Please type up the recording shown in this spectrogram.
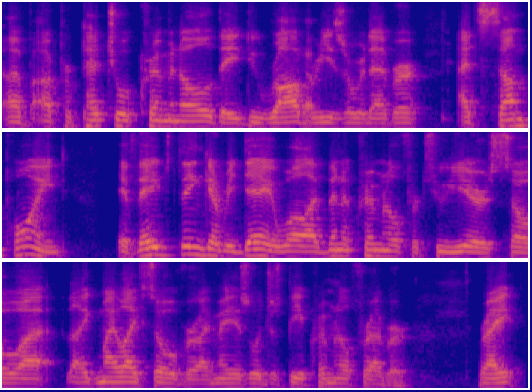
of a perpetual criminal they do robberies or whatever at some point if they think every day well i've been a criminal for two years so uh, like my life's over i may as well just be a criminal forever right?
